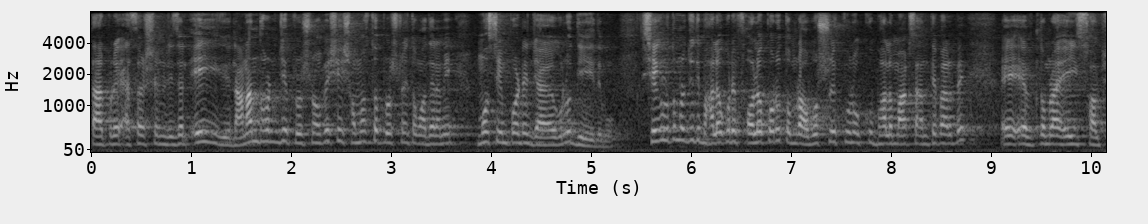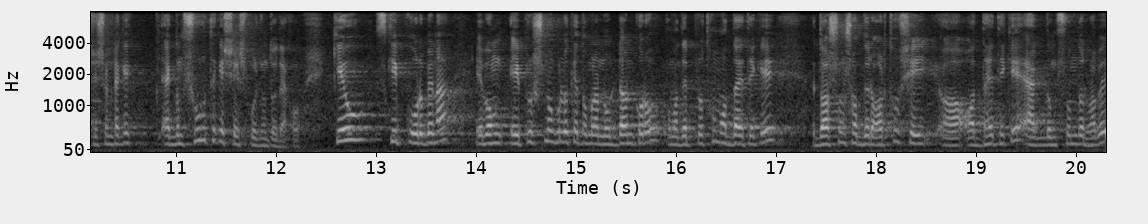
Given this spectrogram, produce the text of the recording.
তারপরে অ্যাসারশন রিজন এই নানান ধরনের যে প্রশ্ন হবে, সেই সমস্ত প্রশ্নে তোমাদের আমি মোস্ট ইম্পর্টেন্ট জায়গাগুলো দিয়ে দেবো। সেগুলো তোমরা যদি ভালো করে ফলো করো, তোমরা অবশ্যই কোনো খুব ভালো মার্কস আনতে পারবে। তোমরা এই সলভ সেশনটাকে একদম শুরু থেকে শেষ পর্যন্ত দেখো। কেউ স্কিপ করবে না এবং এই প্রশ্নগুলোকে তোমরা নোট ডাউন করো। তোমাদের প্রথম অধ্যায় থেকে দর্শন শব্দের অর্থ সেই অধ্যায় থেকে একদম সুন্দরভাবে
